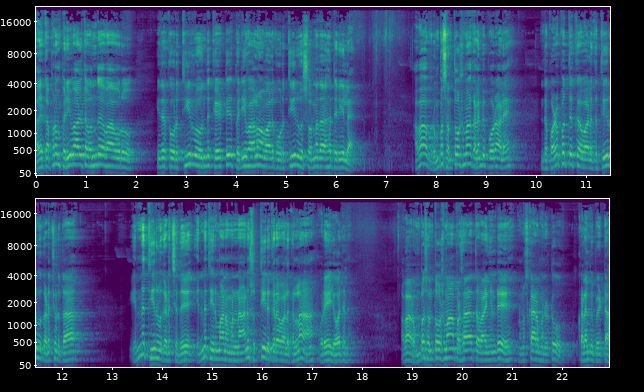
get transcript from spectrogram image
அதுக்கப்புறம் பெரியவாள்கிட்ட வந்து அவள் ஒரு இதற்கு ஒரு தீர்வு வந்து கேட்டு பெரியவாளும் அவளுக்கு ஒரு தீர்வு சொன்னதாக தெரியல. அவள் ரொம்ப சந்தோஷமாக கிளம்பி போகிறாளே இந்த குழப்பத்துக்கு அவளுக்கு தீர்வு கிடச்சுடுதா? என்ன தீர்வு கிடச்சிது? என்ன தீர்மானம் பண்ணான்னு சுற்றி இருக்கிறவாளுக்கெல்லாம் ஒரே யோஜனை. அவள் ரொம்ப சந்தோஷமாக பிரசாதத்தை வாங்கிட்டு நமஸ்காரம் பண்ணிட்டு கிளம்பி போயிட்டா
